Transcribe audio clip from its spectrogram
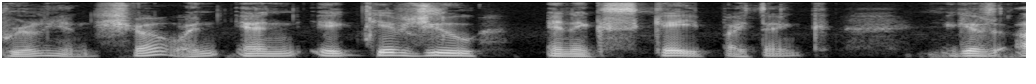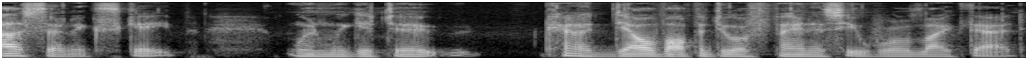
brilliant show. And, and it gives you an escape, I think it gives us an escape when we get to kind of delve off into a fantasy world like that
